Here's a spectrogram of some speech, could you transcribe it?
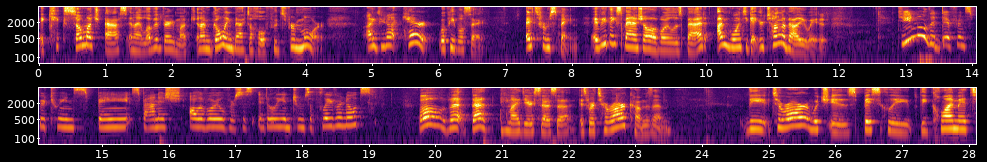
It kicks so much ass and I love it very much, and I'm going back to Whole Foods for more. I do not care what people say. It's from Spain. If you think Spanish olive oil is bad, I'm going to get your tongue evaluated. Do you know the difference between Spain, Spanish olive oil versus Italy in terms of flavor notes? Well, that that, my dear Sosa, is where terroir comes in. The terroir, which is basically the climate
